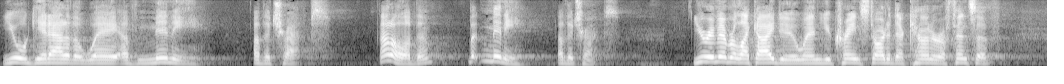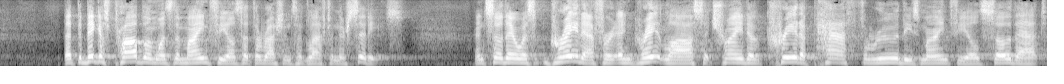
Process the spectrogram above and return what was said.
you will get out of the way of many of the traps. Not all of them, but many of the traps. You remember, like I do, when Ukraine started their counteroffensive, that the biggest problem was the minefields that the Russians had left in their cities. And so there was great effort and great loss at trying to create a path through these minefields so that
